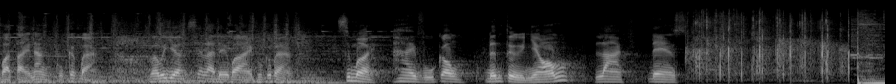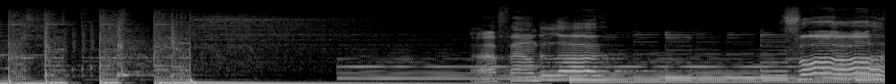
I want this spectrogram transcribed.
và tài năng của các bạn. Và bây giờ sẽ là đề bài của các bạn. Xin mời hai vũ công đến từ nhóm live dance. Found a love for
